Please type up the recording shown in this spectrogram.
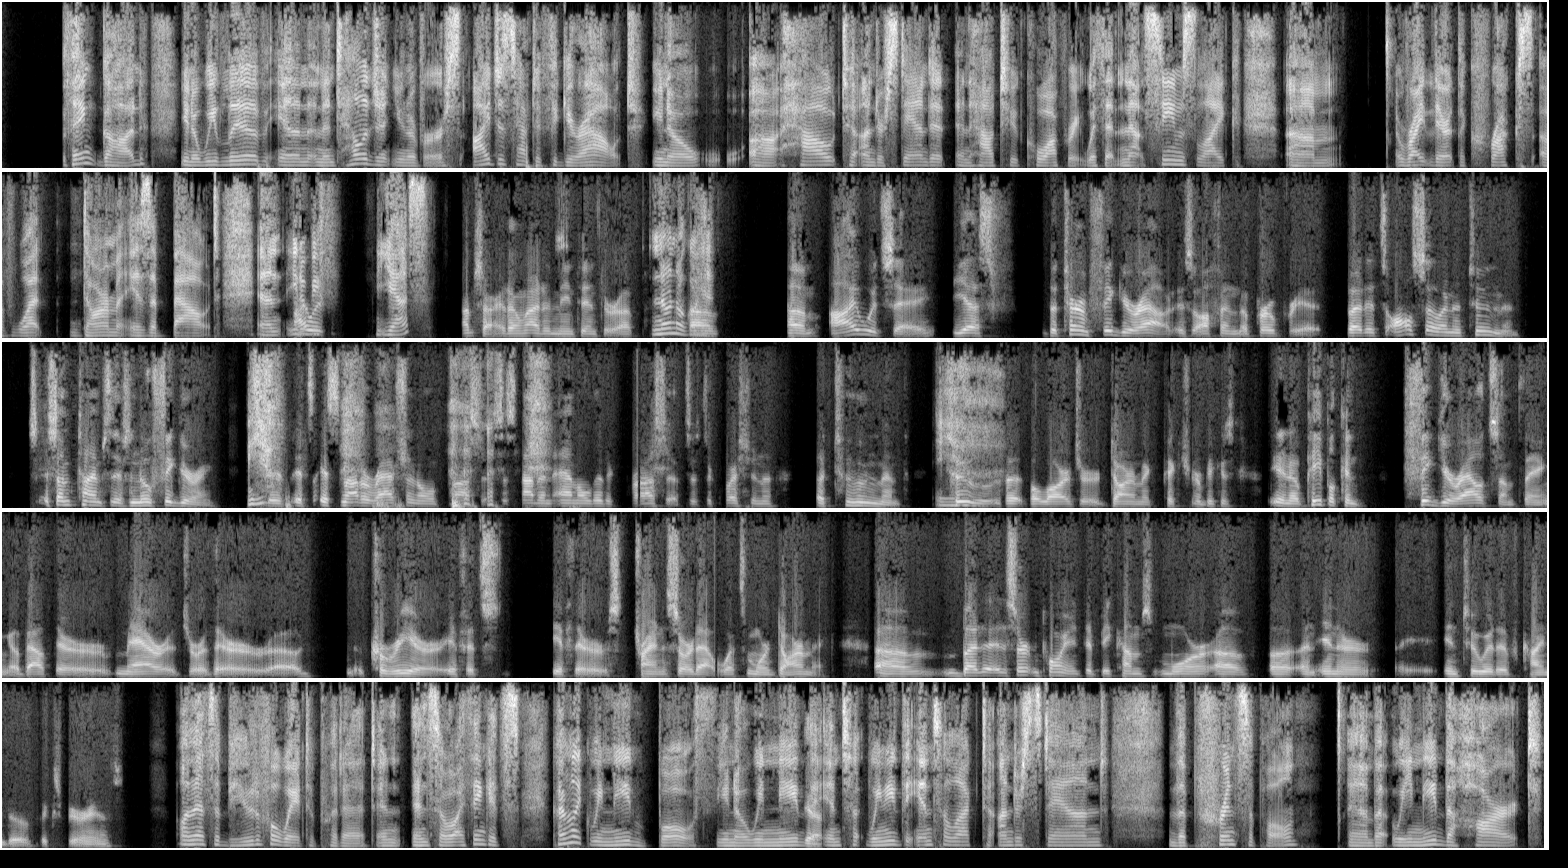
thank God, you know, we live in an intelligent universe. I just have to figure out, you know, uh, how to understand it and how to cooperate with it. And that seems like um, right there at the crux of what Dharma is about. And, you know, I would- bef- yes? I'm sorry, I don't. I didn't mean to interrupt. No, no, go ahead. Um, um, I would say yes. The term "figure out" is often appropriate, but it's also an attunement. Sometimes there's no figuring. Yeah. It's it's not a rational process. It's not an analytic process. It's a question of attunement Yeah. to the, the larger dharmic picture because you know people can figure out something about their marriage or their uh, career if it's if they're trying to sort out what's more dharmic. Um, but at a certain point it becomes more of uh, an inner uh, intuitive kind of experience Oh, that's a beautiful way to put it. And and so I think it's kind of like we need both. You know, we need Yeah. the inte- we need the intellect to understand the principle, um, but we need the heart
